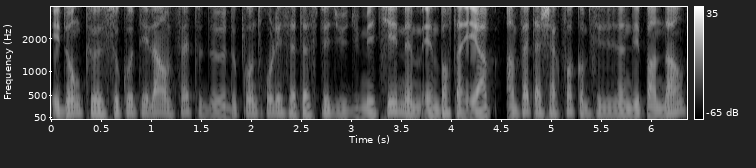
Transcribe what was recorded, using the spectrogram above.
Et donc, euh, ce côté-là, en fait, de, de contrôler cet aspect du, du métier, même est important. Et à- en fait, à chaque fois, comme c'est des indépendants,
